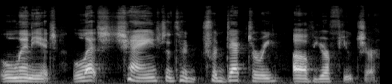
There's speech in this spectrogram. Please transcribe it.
lineage. Let's change the tra- trajectory of your future.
